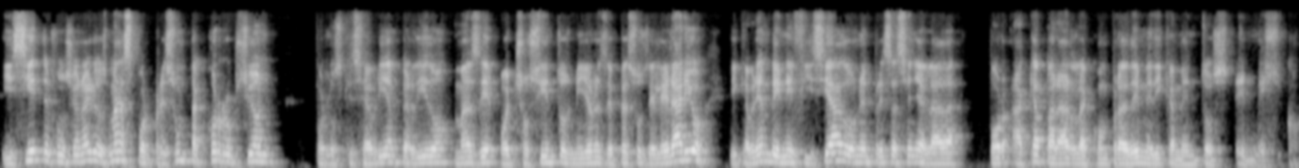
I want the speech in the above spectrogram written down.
y siete funcionarios más por presunta corrupción por los que se habrían perdido más de 800 millones de pesos del erario y que habrían beneficiado a una empresa señalada por acaparar la compra de medicamentos en México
